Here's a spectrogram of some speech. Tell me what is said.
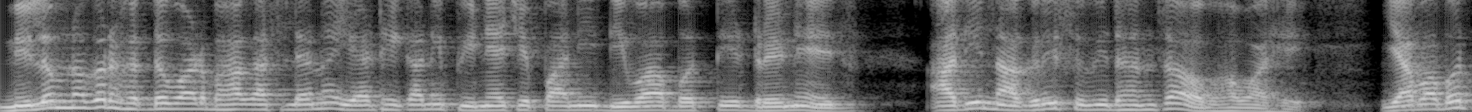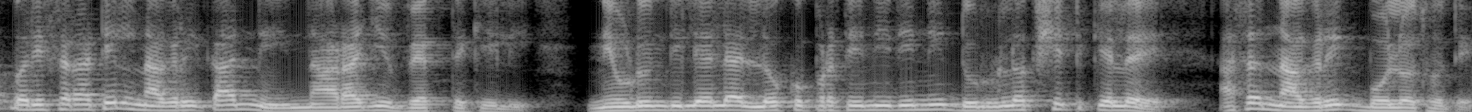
निलमनगर हद्दवाढ भाग असल्यानं या ठिकाणी पिण्याचे पाणी दिवा बत्ती ड्रेनेज आदी नागरी सुविधांचा अभाव आहे. याबाबत परिसरातील नागरिकांनी नाराजी व्यक्त केली. निवडून दिलेल्या लोकप्रतिनिधींनी दुर्लक्षित केलंय असं नागरिक बोलत होते.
